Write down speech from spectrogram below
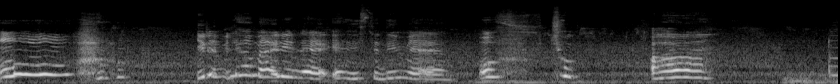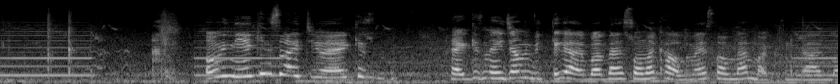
Girebiliyorum her yere. Yani istediğim yere. Of çok... Aa. Abi niye kimse açıyor herkes? Herkesin heyecanı bitti galiba. Ben sona kaldım. En son ben baktım galiba.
